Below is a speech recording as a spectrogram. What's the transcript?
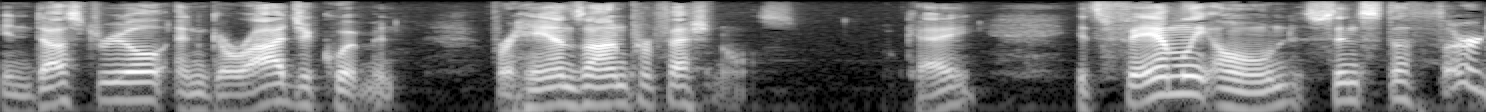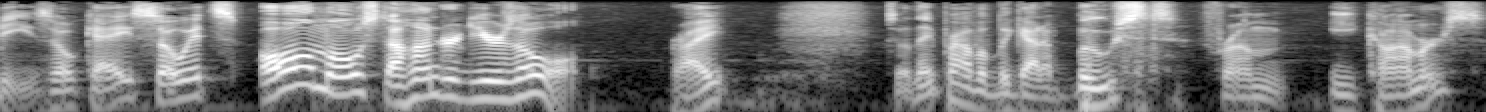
industrial, and garage equipment for hands on professionals. Okay, it's family owned since the 30s. Okay, so it's almost 100 years old, right? So they probably got a boost from e commerce.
